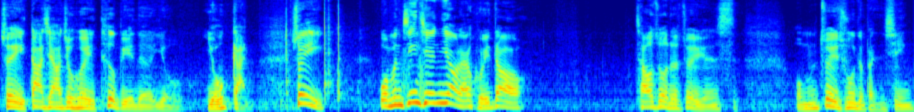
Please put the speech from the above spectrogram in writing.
所以大家就会特别的有有感。所以，我们今天要来回到操作的最原始，我们最初的本心，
